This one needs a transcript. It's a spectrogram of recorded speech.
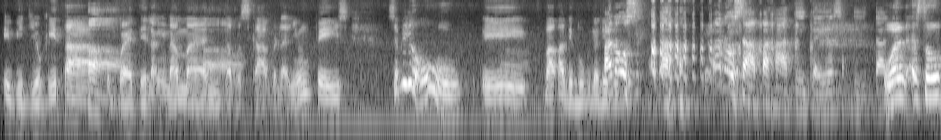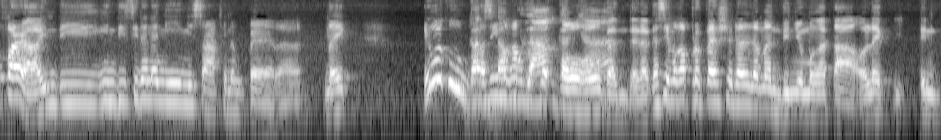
i-video kita, Ah. pwede lang naman, Ah. tapos cover lang yung face. Sabi ko, oo, eh, baka libog na libog. Paano, us- paano usapan hati kayo sa kita? Well, so far ah, hindi hindi sila nangihingi sa akin ng pera. Like, ewan ko, Ganda kasi mga mo lang, profe- Oo, ganyan? ganda lang. Kasi mga professional naman din yung mga tao. Like, in,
